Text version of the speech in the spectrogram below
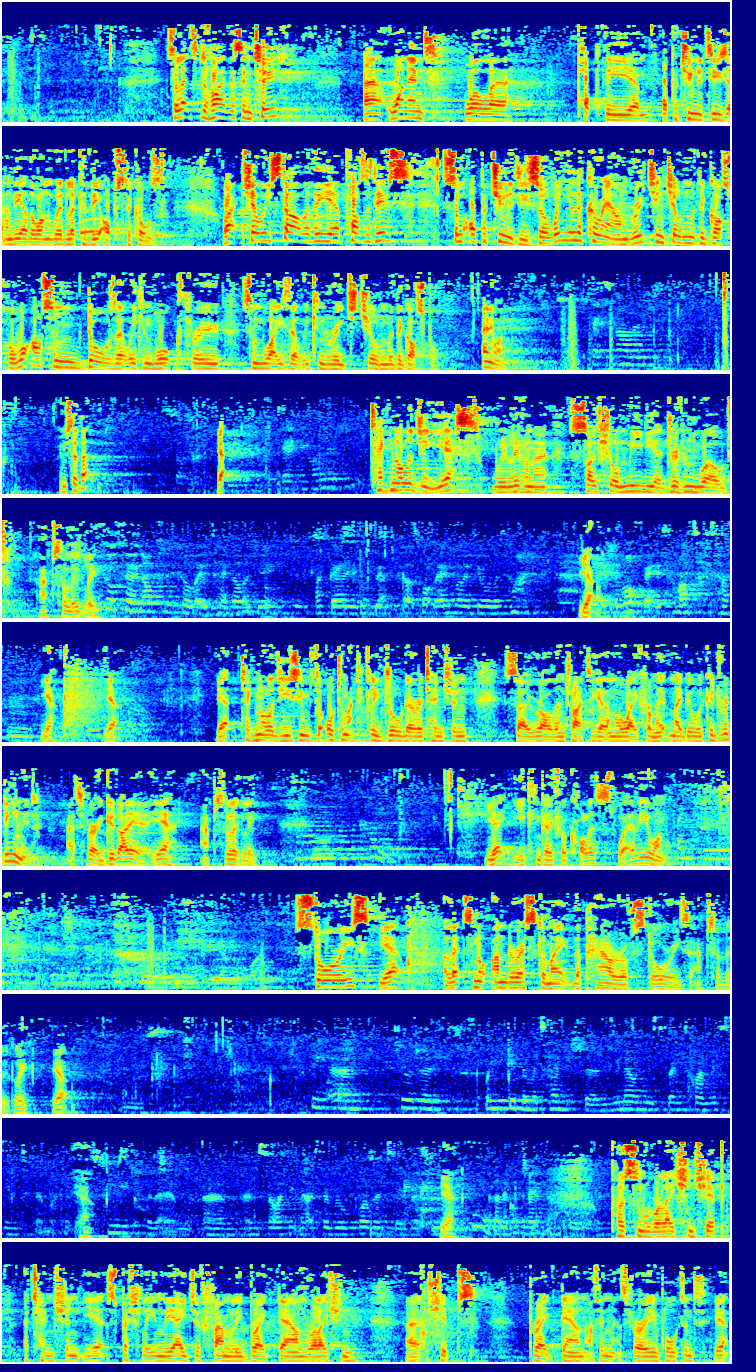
So let's divide this in two. Uh, one end will uh, pop the um, opportunities, and the other one would look at the obstacles. Right, shall we start with the uh, positives? Some opportunities. So when you look around, reaching children with the gospel, what are some doors that we can walk through, some ways that we can reach children with the gospel? Anyone? Who said that? Yeah. Technology, yes. We live in a social media driven world. Absolutely. It's also an obstacle though technology. I think that's what they want to do all the time. Yeah. Mm. Yeah. Yeah. Yeah, technology seems to automatically draw their attention, so rather than try to get them away from it, maybe we could redeem it. That's a very good idea. Yeah, absolutely. Yeah, you can go for Collis, whatever you want. Stories, yeah. Let's not underestimate the power of stories, absolutely. Yeah. The um, children, when you give them attention, you know, when you spend time listening to them, I think Yeah. that's huge for them. Um, and so I think that's a real positive. Yeah. kind of connect with them. Personal relationship, attention, yeah, especially in the age of family breakdown, relationships breakdown. I think that's very important, yeah.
